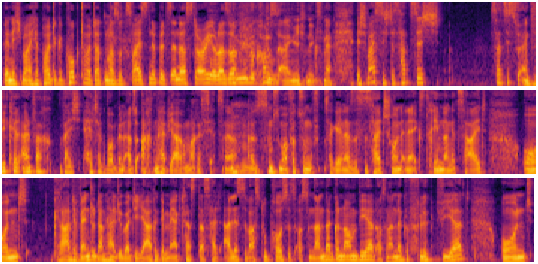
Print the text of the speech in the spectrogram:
wenn ich mal, ich habe heute geguckt, heute hatten wir so zwei Snippets in der Story oder so. Von mir bekommst du, du eigentlich nichts mehr. Ich weiß nicht, das hat sich es hat sich so entwickelt, einfach weil ich älter geworden bin. Also achteinhalb Jahre mache ich es jetzt. Ne? Mhm. Also das muss man auf der Zunge zergehen. Also es ist halt schon eine extrem lange Zeit. Und gerade wenn du dann halt über die Jahre gemerkt hast, dass halt alles, was du postest, auseinandergenommen wird, auseinandergepflückt wird und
